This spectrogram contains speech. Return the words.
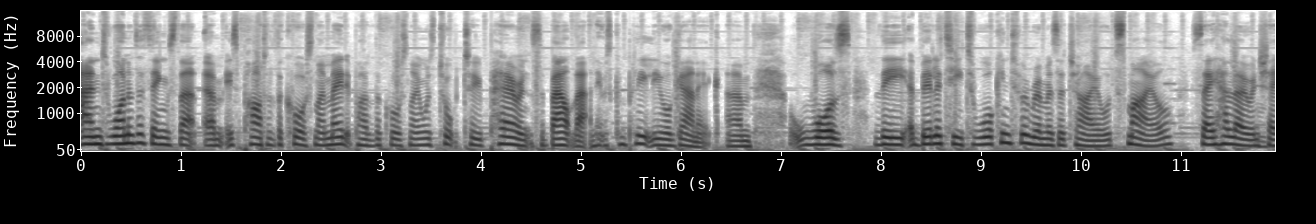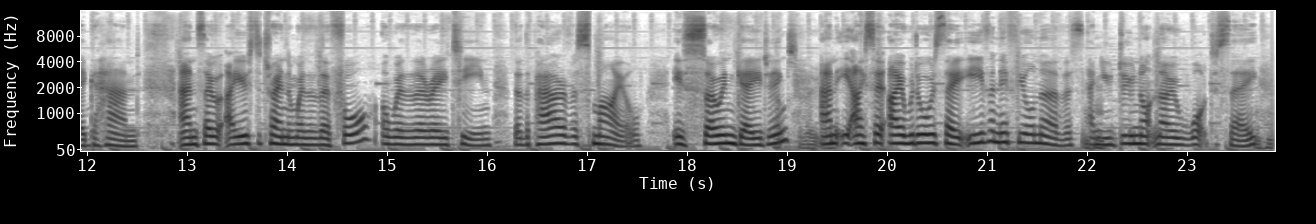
and one of the things that um, is part of the course, and I made it part of the course, and I always talk to parents about that, and it was completely organic. Um, was the ability to walk into a room as a child, smile, say hello, and shake a hand, and so I used to train them whether they're four or whether they're eighteen that the power of a smile is so engaging, Absolutely. and I said I would always say even if you're nervous and mm-hmm. you do not know what to say, mm-hmm.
